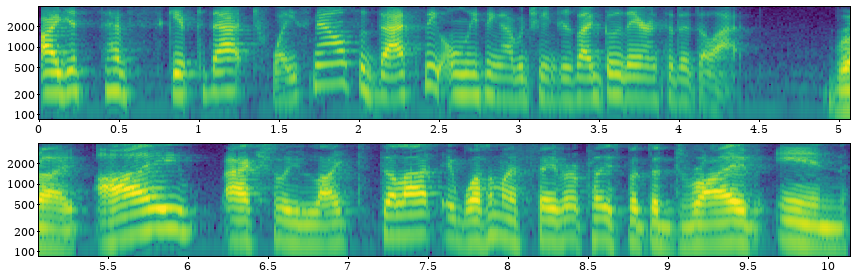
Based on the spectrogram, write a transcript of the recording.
I just have skipped that twice now. So that's the only thing I would change is I'd go there instead of Dalat. Right. I actually liked Dalat. It wasn't my favorite place, but the drive in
